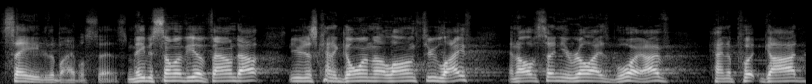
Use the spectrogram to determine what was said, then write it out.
saved, the Bible says. Maybe some of you have found out you're just kind of going along through life and all of a sudden you realize, boy, I've kind of put God,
